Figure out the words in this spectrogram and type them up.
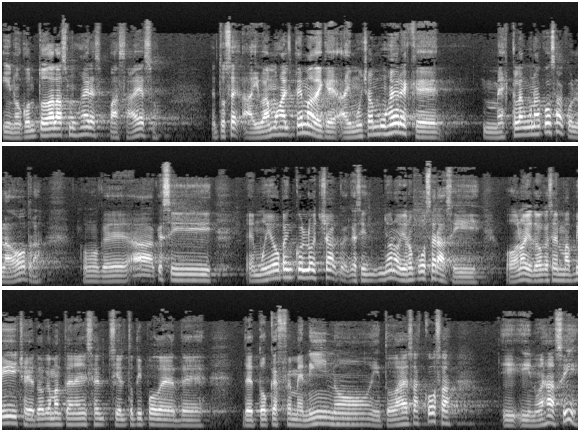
Y no con todas las mujeres pasa eso. Entonces, ahí vamos al tema de que hay muchas mujeres que mezclan una cosa con la otra. Como que, ah, que si es muy open con los chavos, que si yo no, yo no puedo ser así. O no, yo tengo que ser más bicha, yo tengo que mantener cier- cierto tipo de, de, de toque femenino y todas esas cosas. Y, y no es así.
